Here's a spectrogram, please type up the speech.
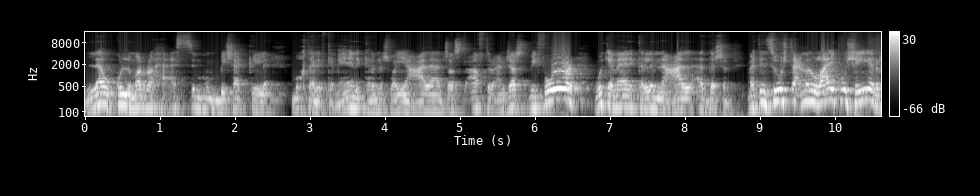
لو كل مرة هقسمهم بشكل مختلف. كمان اتكلمنا شوية على just after and just before وكمان اتكلمنا على addition. ما تنسوش تعملوا like و share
